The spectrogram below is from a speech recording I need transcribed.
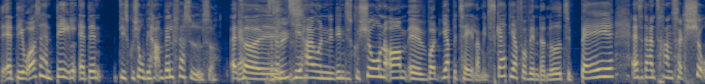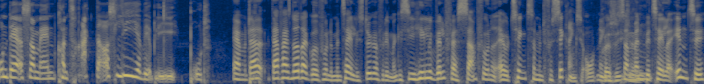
at det jo også er en del af den diskussion, vi har om velfærdsydelser. Altså, Ja, præcis. vi har jo en, en diskussion om, øh, hvor jeg betaler min skat, jeg forventer noget tilbage. Altså, der er en transaktion der, som er en kontrakt, der også lige er ved at blive brudt. Ja, men der, der er faktisk noget, der er gået fundamentalt i stykker, fordi man kan sige, at hele velfærdssamfundet er jo tænkt som en forsikringsordning, Præcis, som ja. man betaler ind til,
